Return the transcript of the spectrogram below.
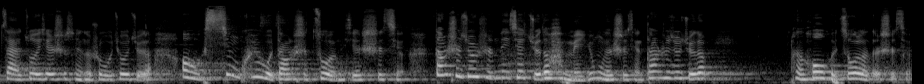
在做一些事情的时候，我就觉得，哦，幸亏我当时做了那些事情，当时就是那些觉得很没用的事情，当时就觉得很后悔做了的事情，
